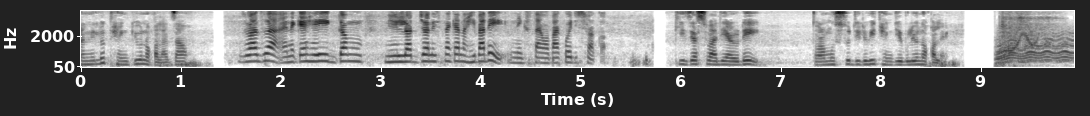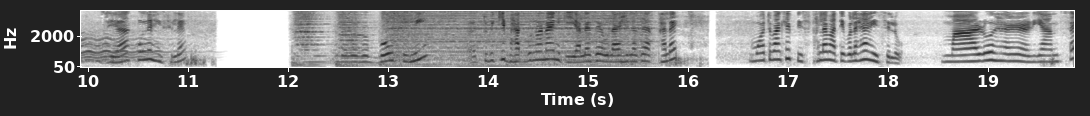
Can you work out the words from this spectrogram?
আনিলোঁ থেংক ইউ নকলা যাওঁ। যোৱা যোৱা এনেকৈ সেই একদম নিৰ্লজ্জ নিচিনাকৈ নাহিবা দেই নেক্সট টাইমৰ পৰা কৈ দিছোঁ আকৌ। কি যে ছোৱালী আৰু দেই তৰমুজটো দিলোঁ সি থেংক ইউ বুলিও নকলে। জিয়া কোন আহিছিলে? ব- তুমি? তুমি কি ভাত বনোৱা নাই নেকি? ইয়ালৈ যে ওলাই আহিলা যে আগফালে। মই তোমাক সেই পিছফালে মাতিবলৈহে আহিছিলোঁ। মা আৰু সেই ৰিয়ানছে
